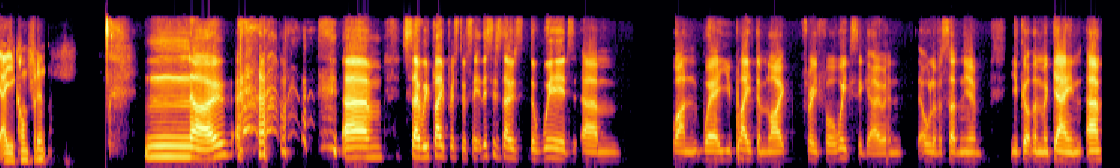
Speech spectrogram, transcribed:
Are you confident? No. um, so we played Bristol City. This is those the weird um, one where you played them like three, four weeks ago, and all of a sudden you you've got them again. Um,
